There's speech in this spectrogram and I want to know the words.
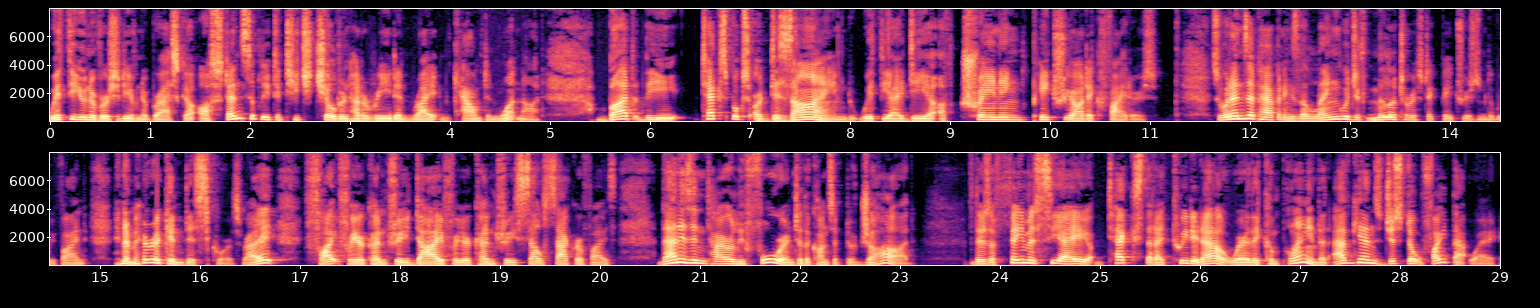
with the University of Nebraska, ostensibly to teach children how to read and write and count and whatnot. But the textbooks are designed with the idea of training patriotic fighters. So what ends up happening is the language of militaristic patriotism that we find in American discourse, right? Fight for your country, die for your country, self-sacrifice. That is entirely foreign to the concept of jihad. There's a famous CIA text that I tweeted out where they complain that Afghans just don't fight that way.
